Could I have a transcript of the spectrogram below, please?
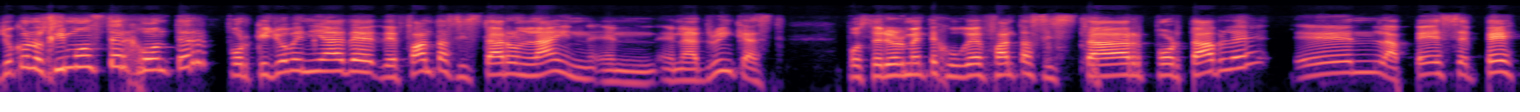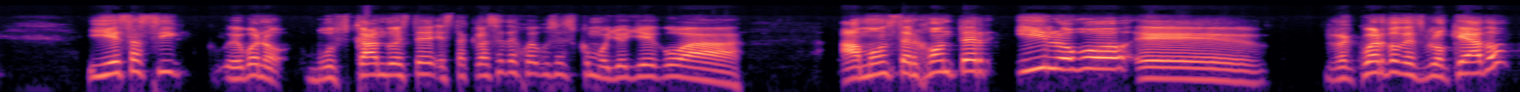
Yo conocí Monster Hunter porque yo venía de, de Fantasy Star Online en, en, la Dreamcast. Posteriormente jugué Fantasy Star Portable en la PSP. Y es así, eh, bueno, buscando este, esta clase de juegos es como yo llego a, a Monster Hunter y luego eh, recuerdo desbloqueado.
